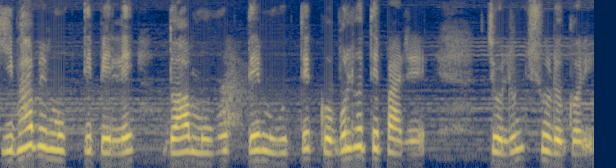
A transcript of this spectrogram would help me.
কীভাবে মুক্তি পেলে দোয়া মুহূর্তে মুহূর্তে কবুল হতে পারে? চলুন শুরু করি।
